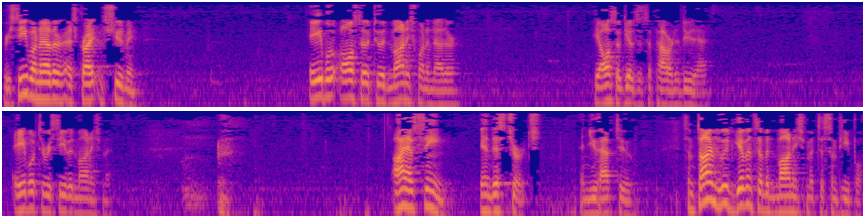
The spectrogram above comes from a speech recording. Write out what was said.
receive one another as Christ, excuse me, able also to admonish one another, he also gives us the power to do that. Able to receive admonishment. I have seen in this church, and you have too, sometimes we've given some admonishment to some people.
